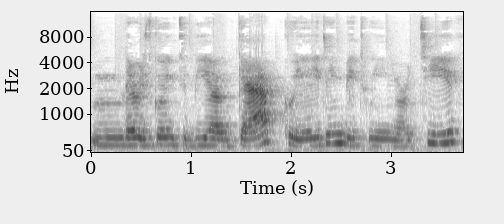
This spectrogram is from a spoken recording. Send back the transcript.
um, there is going to be a gap creating between your teeth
